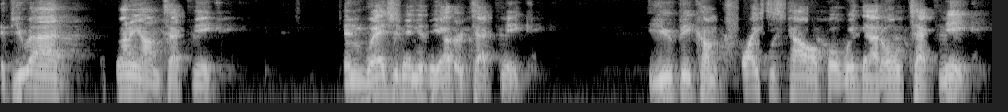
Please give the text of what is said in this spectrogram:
if you add pranayama technique and wedge it into the other technique, you've become twice as powerful with that old technique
